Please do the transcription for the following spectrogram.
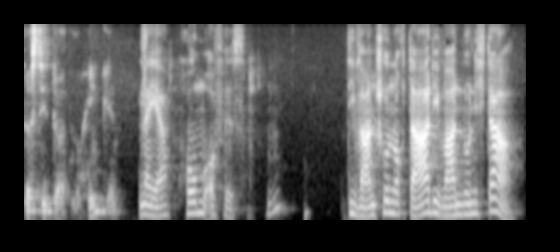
dass die dort noch hingehen. Naja, Homeoffice. Hm? Die waren schon noch da, die waren nur nicht da.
